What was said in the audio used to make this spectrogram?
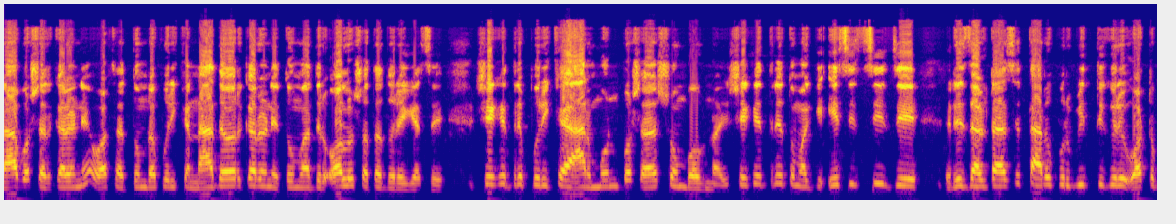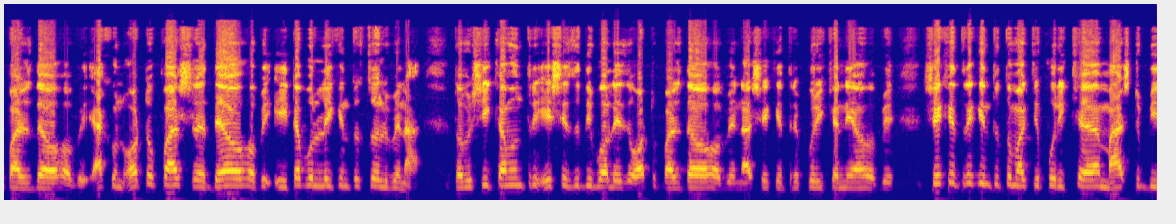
না বসার কারণে, অর্থাৎ তোমরা পরীক্ষা না দেওয়ার কারণে তোমাদের অলসতা ধরে গেছে। সেক্ষেত্রে পরীক্ষায় আর মন বসা সম্ভব নয়। সেক্ষেত্রে তোমাকে এসএসসি যে রেজাল্টটা আছে, তার উপর ভিত্তি করে অটো পাস দেওয়া হবে। এখন অটো পাস দেওয়া হবে, এইটা বললেই কিন্তু চলবে না। তবে শিক্ষামন্ত্রী এসে যদি বলে যে অটো পাস দেওয়া হবে না, সেক্ষেত্রে পরীক্ষা নেওয়া হবে। সেক্ষেত্রে কিন্তু তোমাকে পরীক্ষা মাস্ট বি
